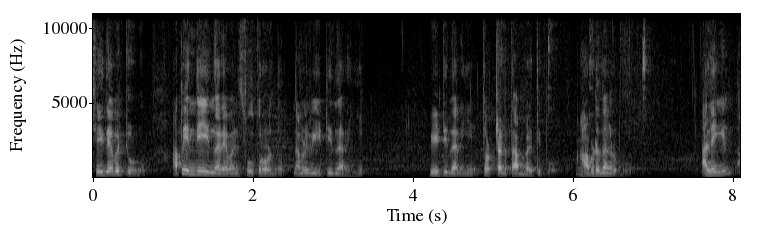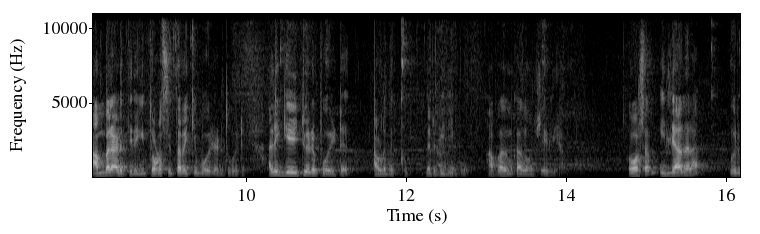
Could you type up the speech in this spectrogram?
ചെയ്തേ പറ്റുള്ളൂ. അപ്പോൾ എന്ത് ചെയ്യുന്നറിയാം? അതിന് സൂത്രമുണ്ട്. നമ്മൾ വീട്ടിൽ നിന്ന് ഇറങ്ങി. വീട്ടിൽ നിന്ന് ഇറങ്ങി തൊട്ടടുത്ത അമ്പലത്തിൽ പോകും. അവിടെ നിന്ന് അങ്ങോട്ട് പോകും. അല്ലെങ്കിൽ അമ്പലം അടുത്തില്ലെങ്കിൽ തുളസിത്തറയ്ക്ക് പോയിട്ട് അടുത്ത് പോയിട്ട്. അല്ലെങ്കിൽ ഗേറ്റ് വരെ പോയിട്ട് അവിടെ നിൽക്കും. എന്നിട്ട് പിന്നെയും പോകും. അപ്പോൾ നമുക്ക് ആ ദോഷം ഇല്ല. ദോഷം ഇല്ലാതെ ഒരു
